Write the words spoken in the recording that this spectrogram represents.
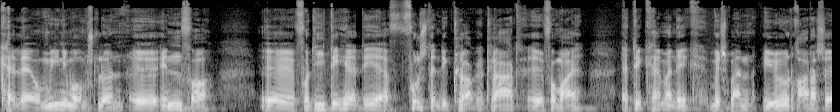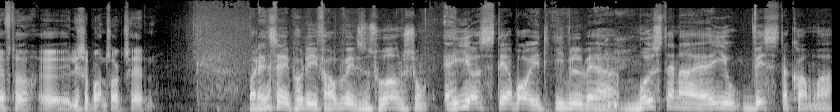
kan lave minimumsløn øh, indenfor. Øh, fordi det her, det er fuldstændig klokkeklart øh, for mig, at det kan man ikke, hvis man i øvrigt retter sig efter øh, Lissabon-traktaten. Hvordan ser I på det i Fagbevægelsens hovedorganisation? Er I også der, hvor I vil være modstandere af EU, hvis der kommer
